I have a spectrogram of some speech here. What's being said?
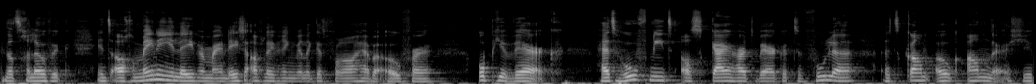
Dat geloof ik in het algemeen in je leven, maar in deze aflevering wil ik het vooral hebben over op je werk. Het hoeft niet als keihard werken te voelen. Het kan ook anders. Je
